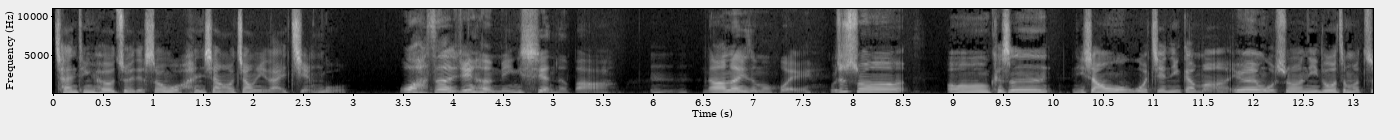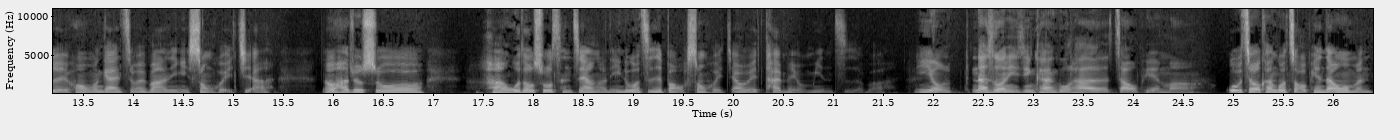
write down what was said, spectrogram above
餐厅喝醉的时候，我很想要叫你来捡我。哇，这已经很明显了吧？嗯，然后那你怎么回？我就说哦，可是你想要我捡你干嘛？因为我说你如果这么醉的话，我应该只会把你送回家。然后他就说。啊！我都说成这样了，你如果只是把我送回家，我也太没有面子了吧？你有那时候你已经看过他的照片吗？我只有看过照片，但我们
